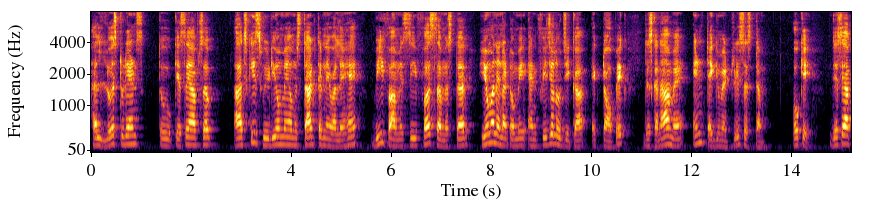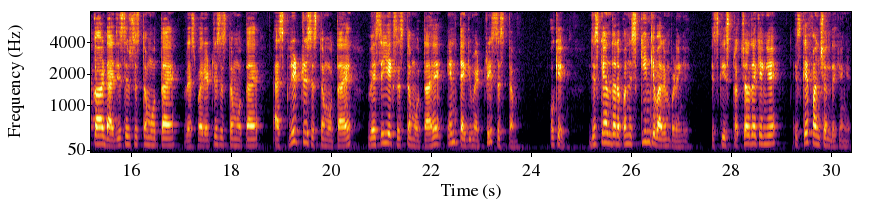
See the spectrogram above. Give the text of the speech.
Hello students तो कैसे हैं आप सब? आज की इस वीडियो में हम स्टार्ट करने वाले हैं B pharmacy first semester human anatomy and physiology का एक टॉपिक, जिसका नाम है इंटेग्यूमेट्री सिस्टम। ओके, जैसे आपका डाइजेस्टिव सिस्टम होता है, रेस्पिरेटरी सिस्टम होता है, एस्क्रीटरी सिस्टम होता है, वैसे ही एक सिस्टम होता है इंटेग्यूमेट्री सिस्टम। ओके, जिसके अंदर अपन स्किन के बारे में पढ़ेंगे। इसकी स्ट्रक्चर देखेंगे इसके फ़ंक्शन देखेंगे।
